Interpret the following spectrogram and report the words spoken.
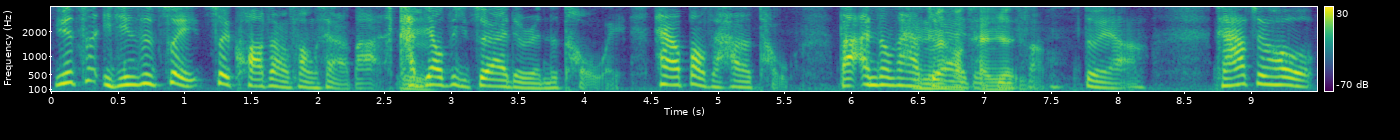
因为这已经是最最夸张的放下了吧？砍掉自己最爱的人的头，欸，哎，他要抱着他的头，把他安葬在他最爱的地方。对啊，可他最后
